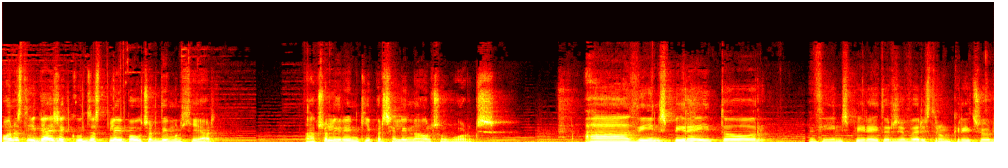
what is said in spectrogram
Honestly, guys, I could just play Poacher Demon here. Actually, Rainkeeper Selena also works. Uh, the Inspirator... The Inspirator is a very strong creature.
